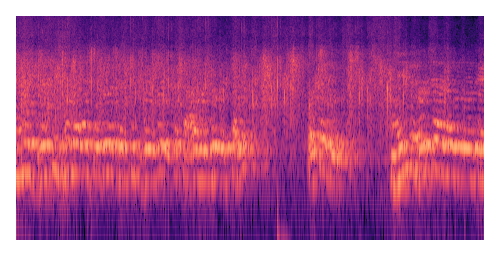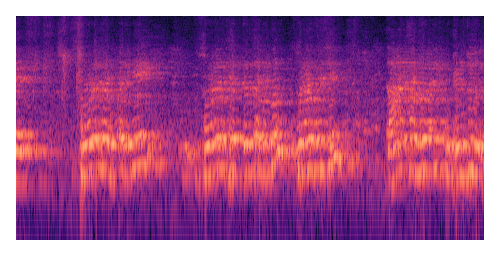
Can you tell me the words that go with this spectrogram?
మీరు జస్టిస్ జస్టిస్ ఇక్కడ చాలా మంది వస్తారు. ఒకటి మీరు దోషాలనుకుంటే చూడని ఇప్పటికీ. చూడని చెప్పి తెలుసా మీకు? చూడని గురించి దాన సమయానికి తెలుస్తుంది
